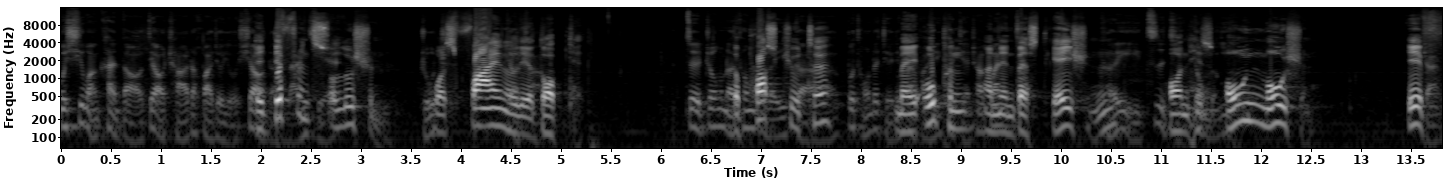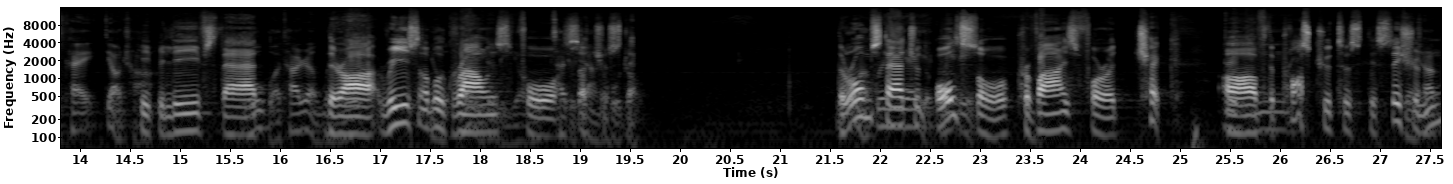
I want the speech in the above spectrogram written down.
都不希望看到调查的话就有效 A 的拦 different 截。 solution 阻 was 止 finally 调查 adopted. 最终呢， The 通过了一 prosecutor 个不同的解决 May 办法，一个 open 检察 an 官 investigation 可以自己 on 动 his 议 own motion if 展开调查。 he believes that 如果他认为 there are 有 reasonable 合理的 grounds 理由 for 采取这样 such 的 a 步 step. 骤。 The 罗马 Rome 规约 Statute 也规定 also provides for a check of the prosecutor's decision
